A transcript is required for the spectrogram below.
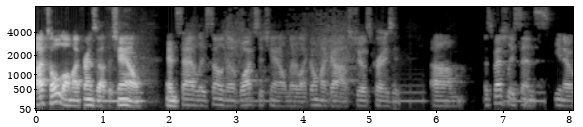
I've told all my friends about the channel, and sadly, some of them have watched the channel and they're like, "Oh my gosh, Joe's crazy." Um, especially since you know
